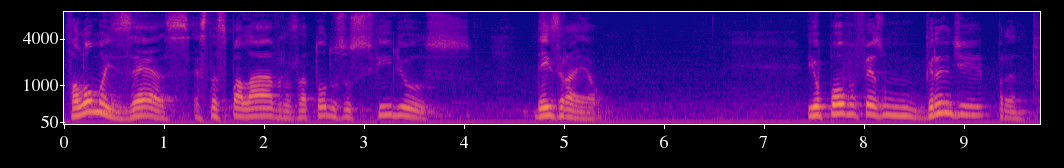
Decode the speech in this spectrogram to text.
Falou Moisés estas palavras a todos os filhos de Israel. E o povo fez um grande pranto.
